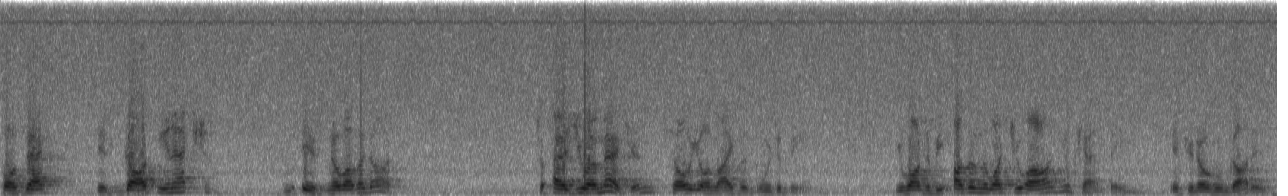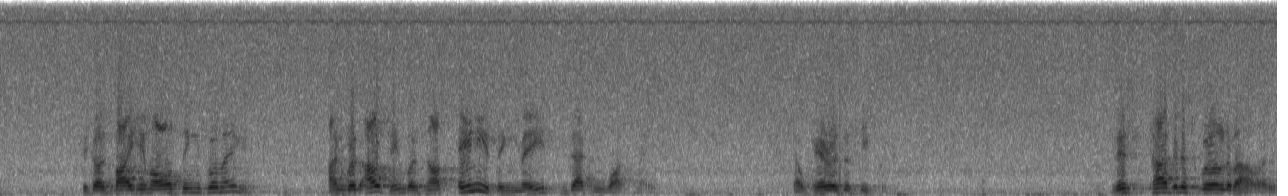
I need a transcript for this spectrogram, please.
for that is God in action. Is no other God. So as you imagine, so your life is going to be. You want to be other than what you are, you can be if you know who God is. Because by him all things were made. And without him was not anything made that was made. Now here is the secret. This fabulous world of ours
